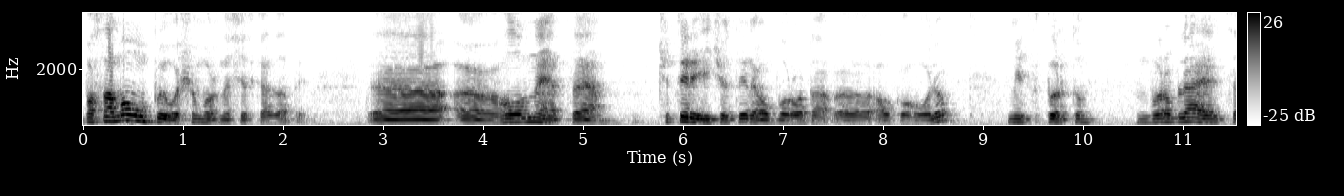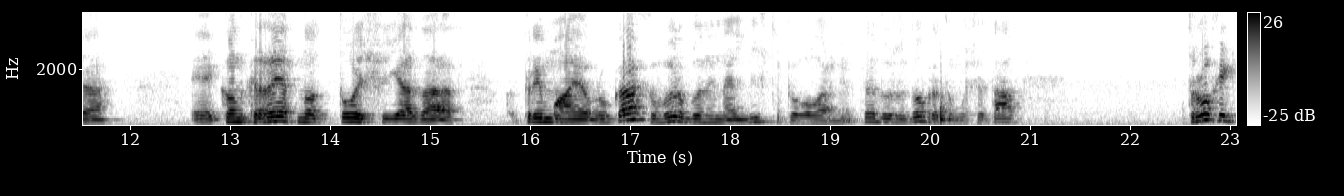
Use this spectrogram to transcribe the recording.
по самому пиву, що можна ще сказати? Е, е, головне це 4,4 оборота е, алкоголю між спирту. Виробляється е, конкретно той, що я зараз тримаю в руках, вироблений на львівській пивоварні. Це дуже добре, тому що там трохи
